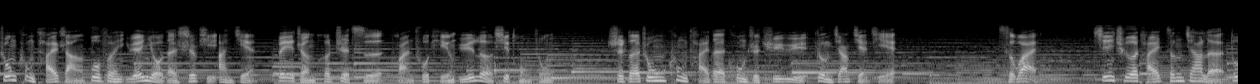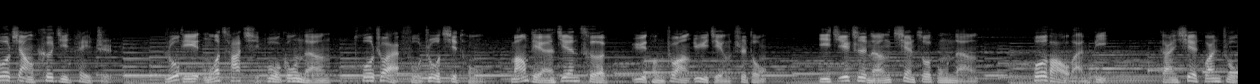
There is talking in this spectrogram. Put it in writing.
中控台上部分原有的实体按键被整合至此款触屏娱乐系统中。使得中控台的控制区域更加简洁。此外，新车还增加了多项科技配置，如低摩擦起步功能、拖拽辅助系统、盲点监测、预碰撞预警制动，以及智能限速功能。播报完毕，感谢关注。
